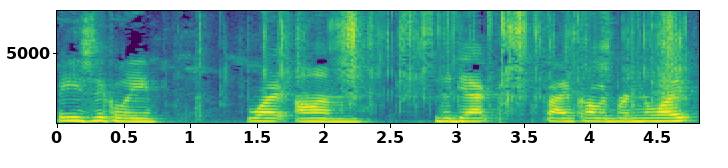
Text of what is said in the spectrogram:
basically what um, the deck five color Bring to Light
